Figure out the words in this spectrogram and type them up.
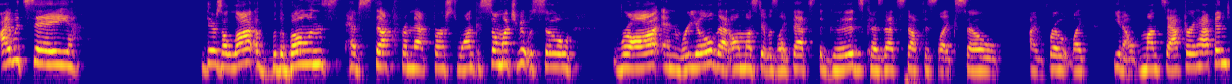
I would say there's a lot of the bones have stuck from that first one because so much of it was so raw and real that almost it was like that's the goods because that stuff is like so I wrote like you know months after it happened.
